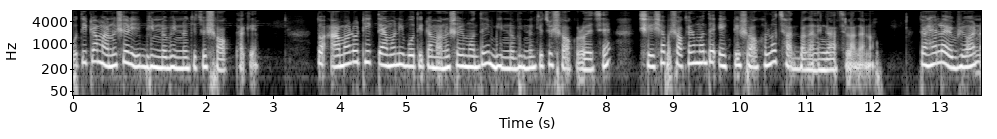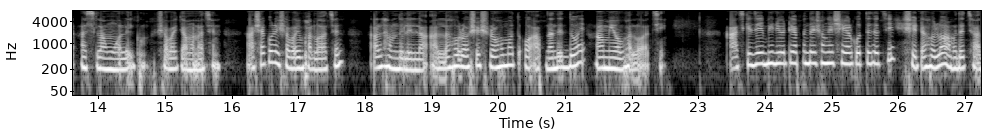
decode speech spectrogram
প্রতিটা মানুষেরই ভিন্ন ভিন্ন কিছু শখ থাকে। তো আমারও ঠিক তেমনই প্রতিটা মানুষের মধ্যে ভিন্ন ভিন্ন কিছু শখ রয়েছে। সেই সব শখের মধ্যে একটি শখ হলো ছাদ বাগানে গাছ লাগানো। তো হ্যালো এভরিওয়ান, আসসালামু আলাইকুম। সবাই কেমন আছেন? আশা করি সবাই ভালো আছেন। আলহামদুলিল্লাহ, আল্লাহর অশেষ রহমত ও আপনাদের দোয়ায় আমিও ভালো আছি। আজকে যে ভিডিওটি আপনাদের সঙ্গে শেয়ার করতে যাচ্ছি, সেটা হলো আমাদের ছাদ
